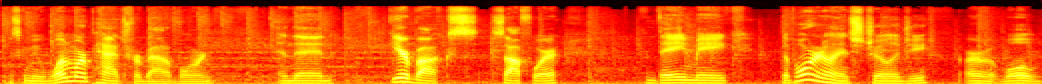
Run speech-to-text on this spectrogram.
There's gonna be one more patch for Battleborn, and then Gearbox Software, they make the Borderlands trilogy, or well,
